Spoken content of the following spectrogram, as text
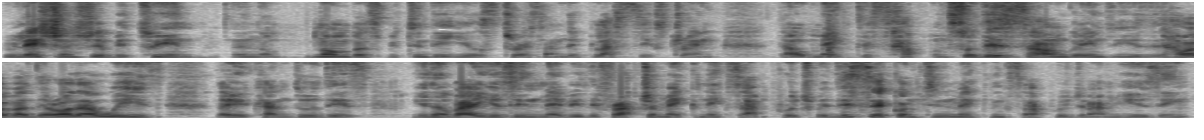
relationship between you know numbers between the yield stress and the plastic strain that will make this happen. So this is how i'm going to use it. However there are other ways that you can do this you know by using maybe the fracture mechanics approach. But this is a continuum mechanics approach that i'm using.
